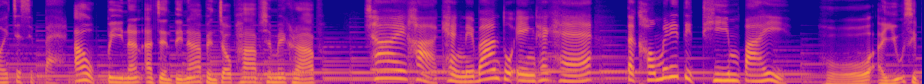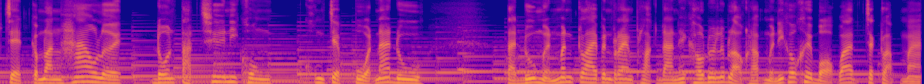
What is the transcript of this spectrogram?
1978 เอ้า ปีนั้นอาร์เจนตินาเป็นเจ้าภาพใช่ไหมครับ ใช่ค่ะ แข่งในบ้านตัวเองแท้ๆแต่เขาไม่ได้ติดทีมไป โห อายุ 17กำลังห้าวเลย โดนตัดชื่อนี่คงคงเจ็บปวดน่าดู แต่ดูเหมือนมันกลายเป็นแรงผลักดันให้เขาด้วยหรือเปล่าครับ เหมือนที่เขาเคยบอกว่าจะกลับมา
